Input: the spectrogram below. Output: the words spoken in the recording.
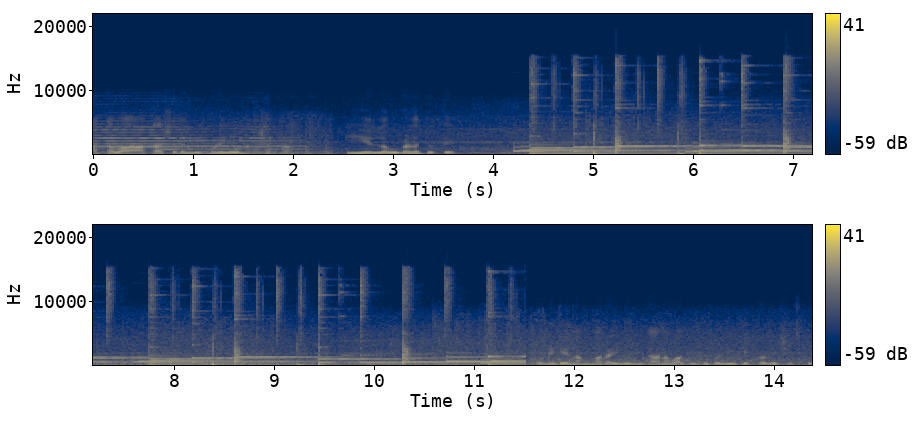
ಅಥವಾ ಆಕಾಶದಲ್ಲಿ ಹೊಳೆಯೋ ನಕ್ಷತ್ರ. ಈ ಎಲ್ಲವುಗಳ ಜೊತೆ. ಕೊನೆಗೆ ನಮ್ಮ ರೈಲು ನಿಧಾನವಾಗಿ ಹುಬಳಿಗೆ ಪ್ರವೇಶಿಸಿತು.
